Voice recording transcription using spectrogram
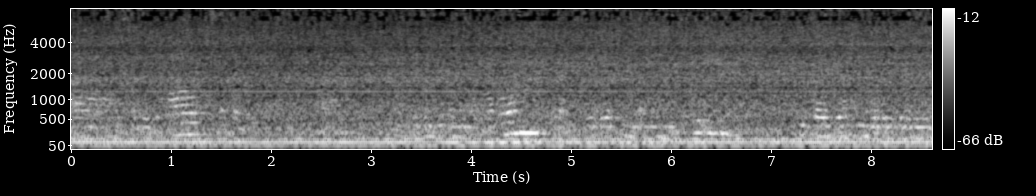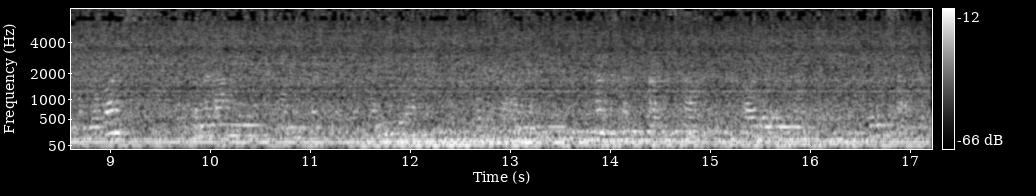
Uh, sa good health, sa pag- uh, bibigyan ko ng pagkakaroon, kaya sa blessing ng ministry, ikaw yung ang balik ko ng lumabas. Sa panalangin, sa aming pagkakaroon, at sa aming pagkakaroon, sa pagkakaroon mo, dito sa akin.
